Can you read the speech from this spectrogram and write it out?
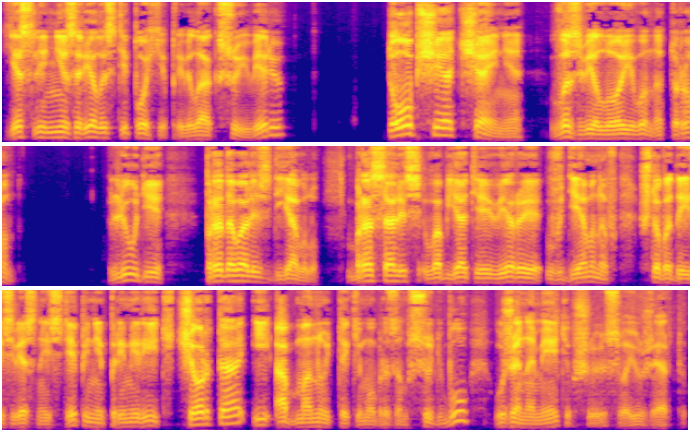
Если незрелость эпохи привела к суеверию, то общее отчаяние возвело его на трон. Люди продавались дьяволу, бросались в объятия веры в демонов, чтобы до известной степени примирить черта и обмануть таким образом судьбу, уже наметившую свою жертву.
